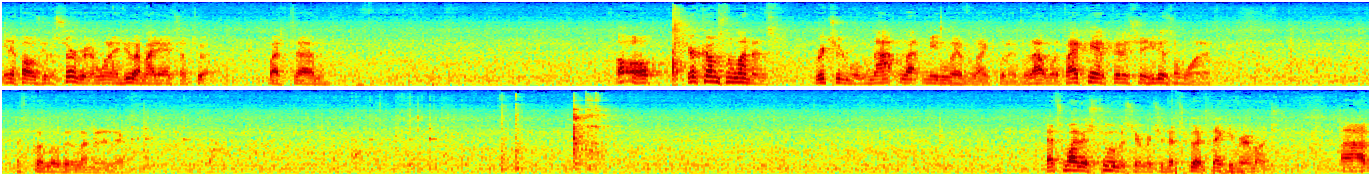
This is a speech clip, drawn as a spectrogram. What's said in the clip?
And if I was going to serve it, or when I do, I might add some to it. But, um, uh-oh, here comes the lemons. Richard will not let me live like without, if I can't finish it, he doesn't want it. Let's put a little bit of lemon in there. That's why there's two of us here, Richard. That's good. Thank you very much. Um,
